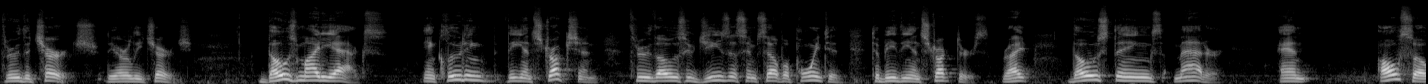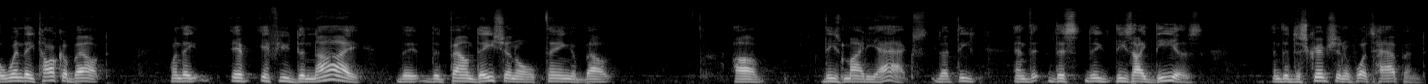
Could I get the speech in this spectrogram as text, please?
through the church, the early church. Those mighty acts, including the instruction through those who Jesus himself appointed to be the instructors, right? Those things matter. And also when they talk about when they if if you deny the the foundational thing about uh, these mighty acts that these and th- this the, these ideas and the description of what's happened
